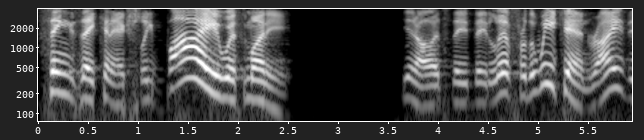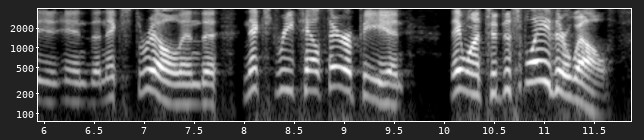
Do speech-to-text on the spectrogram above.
things they can actually buy with money. You know, it's they, they live for the weekend, right? And the next thrill and the next retail therapy and they want to display their wealth.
